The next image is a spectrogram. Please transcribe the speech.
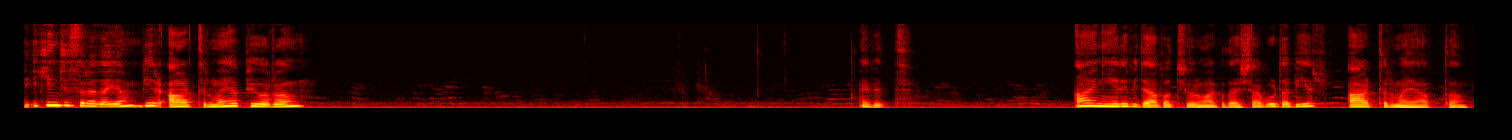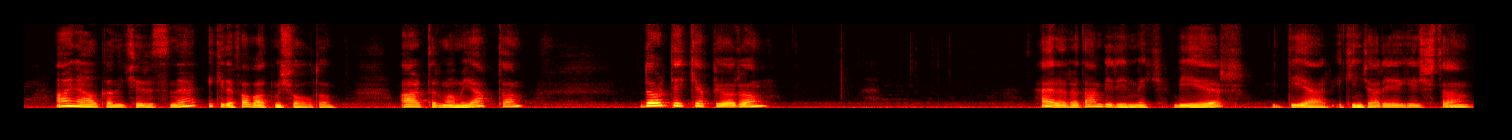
İkinci sıradayım. Bir artırma yapıyorum Evet. Aynı yere bir daha batıyorum arkadaşlar. Burada bir artırma yaptım. Aynı halkanın içerisine iki defa batmış oldum. Artırmamı yaptım. Dört tek yapıyorum. Her aradan bir ilmek. Bir, diğer ikinci araya geçtim.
